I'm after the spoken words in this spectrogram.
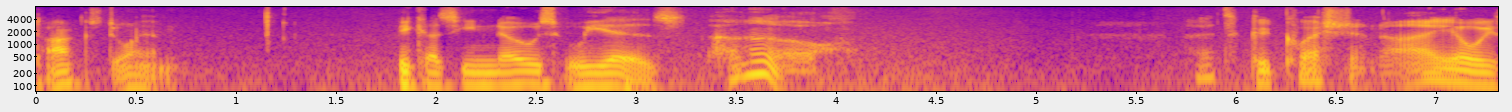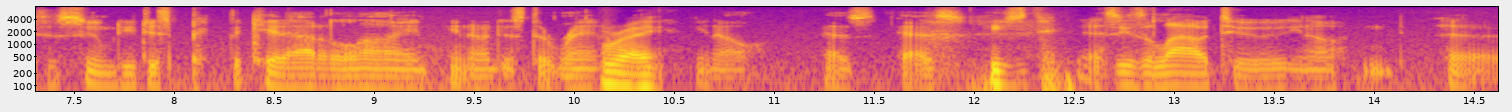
talks to him because he knows who he is Oh. That's a good question. I always assumed he just picked the kid out of the line, you know, just to random, Right. you know, as as He's as he's allowed to, you know, uh,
